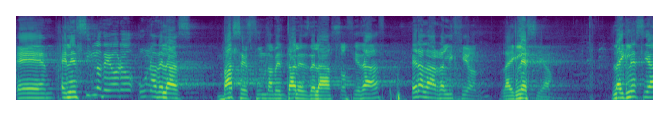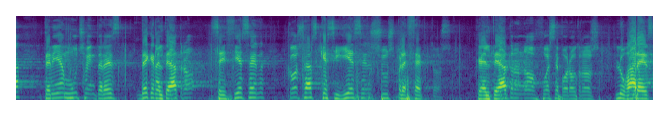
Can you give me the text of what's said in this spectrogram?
Eh, en el siglo de oro, una de las bases fundamentales de la sociedad era la religión, la iglesia. La iglesia tenía mucho interés de que en el teatro se hiciesen cosas que siguiesen sus preceptos, que el teatro no fuese por otros lugares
